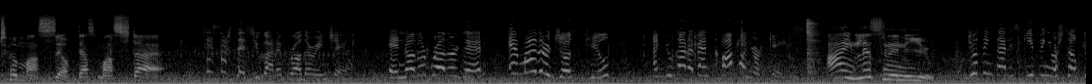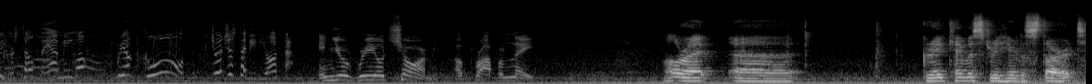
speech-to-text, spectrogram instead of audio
to myself. That's my style. Cesar says you got a brother in jail, another brother dead, a mother just killed, and you got a bad cop on your case. I ain't listening to you. You think that is keeping yourself to yourself, eh, amigo? Real cool. You're just an idiota. And you're real charming. A proper lady. Alright. Uh, great chemistry here to start.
